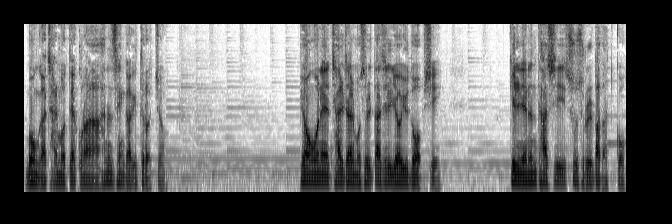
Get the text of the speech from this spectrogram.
뭔가 잘못됐구나 하는 생각이 들었죠. 병원의 잘잘못을 따질 여유도 없이 길례는 다시 수술을 받았고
